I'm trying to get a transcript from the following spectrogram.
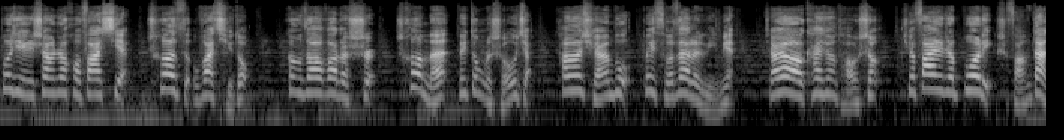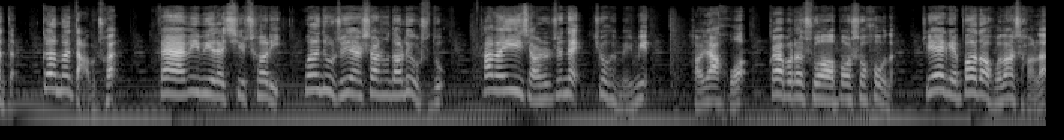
不仅上车后发现车子无法启动。更糟糕的是，车门被冻了手脚，他们全部被锁在了里面，想要开枪逃生，却发现这玻璃是防弹的，根本打不穿。在密闭的汽车里，温度直线上升到六十度，他们一小时之内就会没命。好家伙，怪不得说包售后呢，直接给包到火葬场了。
